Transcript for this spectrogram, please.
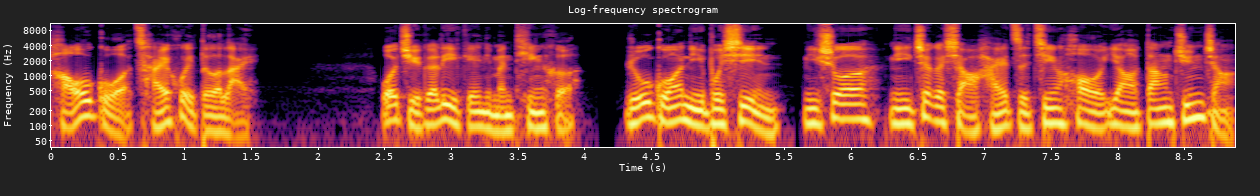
好果才会得来。我举个例给你们听呵。如果你不信，你说你这个小孩子今后要当军长，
